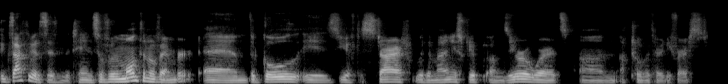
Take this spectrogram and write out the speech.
exactly what it says in the tin. So for the month of November, um, the goal is you have to start with a manuscript on zero words on October 31st.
